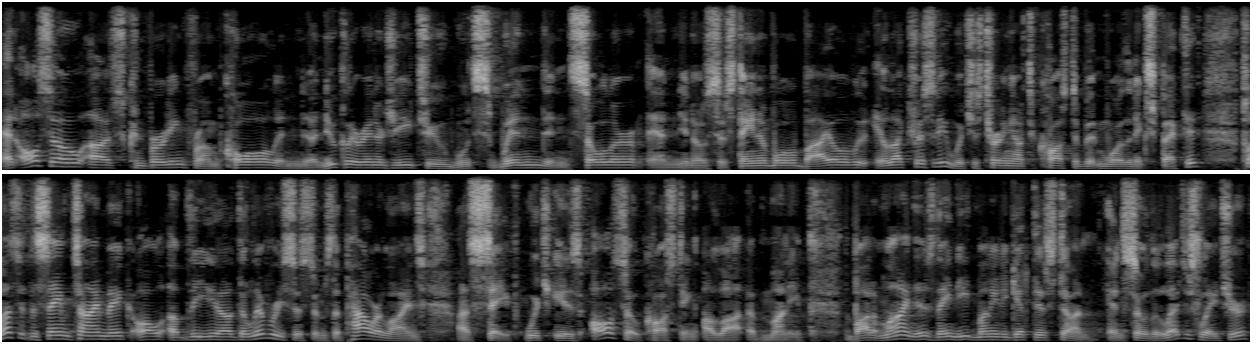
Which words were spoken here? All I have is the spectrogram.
and also us converting from coal and uh, nuclear energy to wind and solar and you know sustainable bioelectricity, which is turning out to cost a bit more than expected. Plus, at the same time, make all of the uh, delivery systems, the power lines, uh, safe, which is also costing a lot of money. The bottom line is they need money to get this done, and so the legislature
